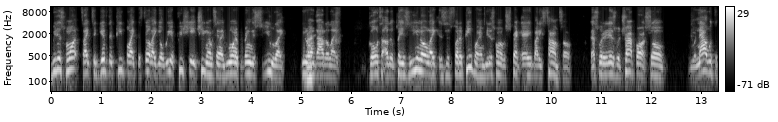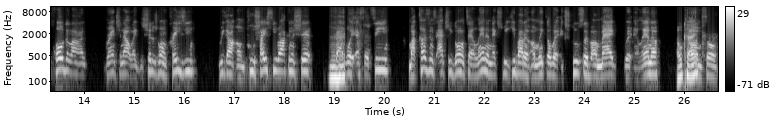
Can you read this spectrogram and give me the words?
we just want like to give the people like to feel like yo, we appreciate you. You know what I'm saying? Like we want to bring this to you. Like you Right. don't gotta like go to other places, you know, like it's just for the people, and we just want to respect everybody's time. So that's what it is with trap art. So we're now with the clothing line branching out, like the shit is going crazy. We got um Pooh Shiesty rocking the shit, Mhm. Fat Boy SFT. My cousin's actually going to Atlanta next week. He about to um link up with exclusive um mag with Atlanta. Okay. Um, so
